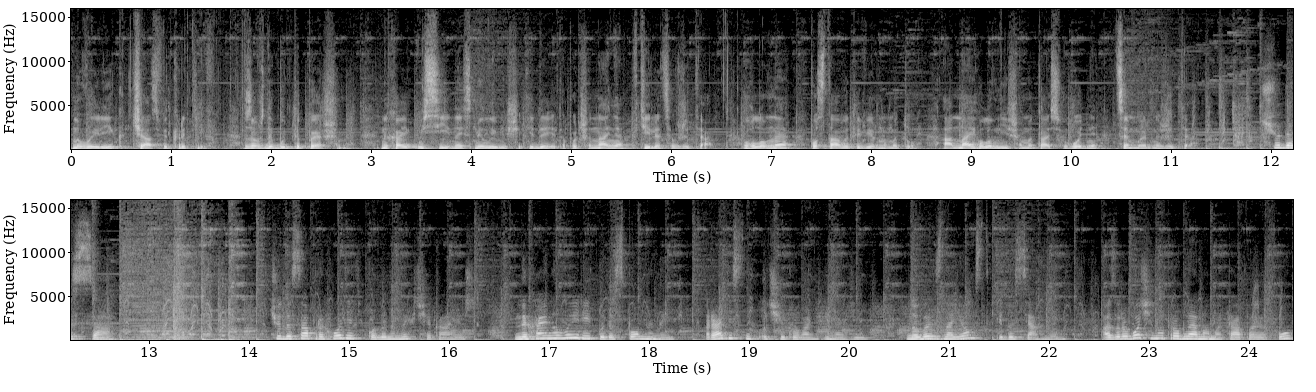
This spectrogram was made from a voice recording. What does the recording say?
Новий рік час відкриттів. Завжди будьте першими. Нехай усі найсміливіші ідеї та починання втіляться в життя. Головне поставити вірну мету. А найголовніша мета сьогодні це мирне життя. Чудеса. Чудеса приходять, коли на них чекаєш. Нехай новий рік буде сповнений радісних очікувань і надій, нових знайомств і досягнень. А з робочими проблемами та ПФУ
